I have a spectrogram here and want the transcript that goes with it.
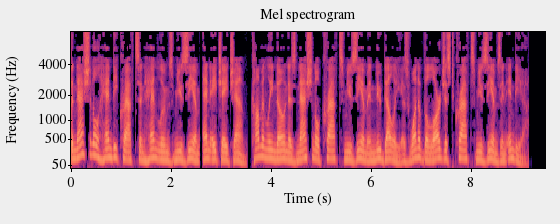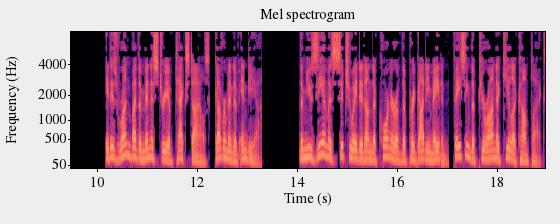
The National Handicrafts and Handlooms Museum NHHM, commonly known as National Crafts Museum in New Delhi is one of the largest crafts museums in India. It is run by the Ministry of Textiles, Government of India. The museum is situated on the corner of the Pragati Maidan, facing the Purana Kila complex.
